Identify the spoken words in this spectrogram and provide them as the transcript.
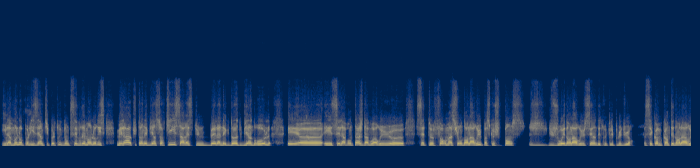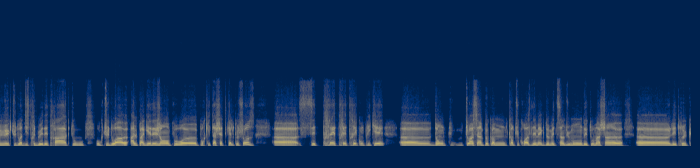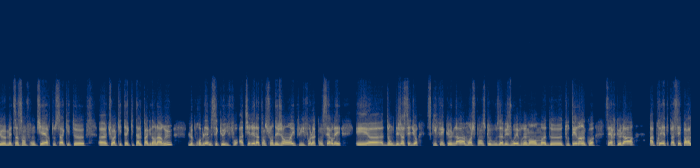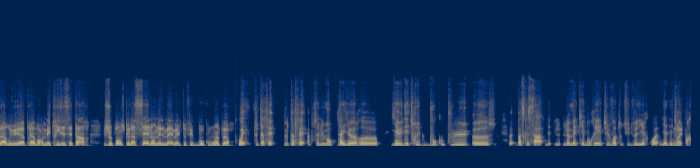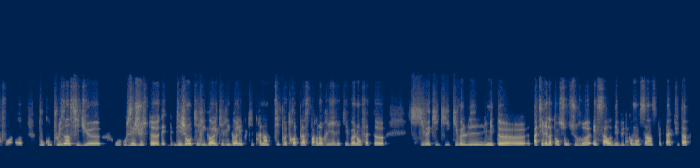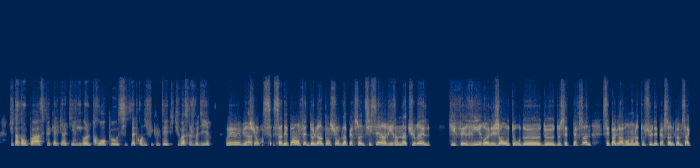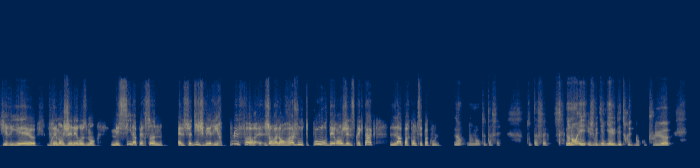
il a monopolisé un petit peu le truc, donc c'est vraiment le risque. Mais là, tu t'en es bien sorti, ça reste une belle anecdote, bien drôle, et, euh, c'est l'avantage d'avoir eu euh, cette formation dans la rue, parce que je pense, jouer dans la rue, c'est un des trucs les plus durs. C'est comme quand tu es dans la rue et que tu dois distribuer des tracts ou, que tu dois euh, alpaguer des gens pour, pour qu'ils t'achètent quelque chose. c'est très, très, très compliqué. Euh, donc, tu vois, c'est un peu comme quand tu croises les mecs de Médecins du Monde et tout, machin, euh, euh, les trucs Médecins sans frontières, tout ça qui te, tu vois, qui t'alpaquent dans la rue. Le problème, c'est qu'il faut attirer l'attention des gens et puis il faut la conserver. Et donc, déjà, c'est dur. Ce qui fait que là, moi, je pense que vous avez joué vraiment en mode tout terrain, quoi. C'est-à-dire que là, après être passé par la rue et après avoir maîtrisé cet art, je pense que la scène en elle-même, elle te fait beaucoup moins peur. Oui, tout à fait, tout à fait, absolument. D'ailleurs, il y a eu des trucs beaucoup plus parce que ça, le mec qui est bourré, tu le vois tout de suite venir, quoi. Il y a des trucs parfois beaucoup plus insidieux ou, c'est mmh. juste des, gens qui rigolent, qui rigolent et qui prennent un petit peu trop de place par leur rire et qui veulent en fait, qui, qui, qui, veulent limite attirer l'attention sur eux. Et ça, au début de commencer un spectacle, tu t'attends pas à ce que quelqu'un qui rigole trop peut aussi te mettre en difficulté. Tu, vois ce que je veux dire? Oui, bien sûr. Ça dépend en fait de l'intention de la personne. Si c'est un rire naturel qui fait rire les gens autour de, de, cette personne, c'est pas grave. On en a tous eu des personnes comme ça qui riaient vraiment généreusement. Mais si la personne, elle se dit je vais rire plus fort, genre elle en rajoute pour déranger le spectacle, là par contre c'est pas cool. Non, non, non, tout à fait. Tout à fait. Non, non, et, je veux dire, il y a eu des trucs beaucoup plus.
